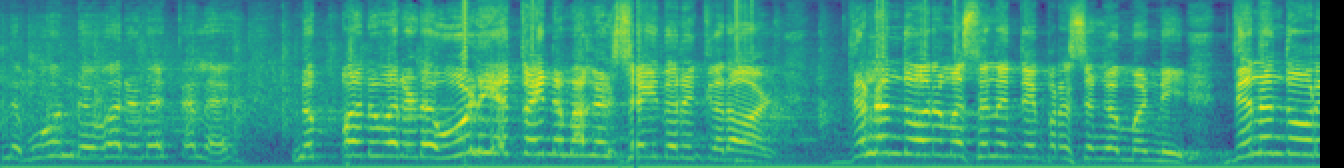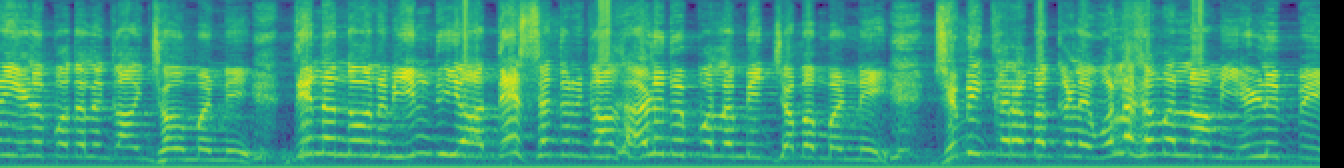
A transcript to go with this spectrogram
இந்த மூன்று வருடத்துல முப்பது வருட ஊழியத்தை இந்த மகள் செய்திருக்கிறாள். தினந்தோறும் வசனத்தை பிரசங்கம் பண்ணி தினந்தோறும் எழுப்புதலுக்காக ஜெபம் பண்ணி தினந்தோறும் இந்தியா தேசத்திற்காக அழுது புலம்பி ஜெபம் பண்ணி ஜெபிக்கிற மக்களை உலகமெல்லாம் எழுப்பி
